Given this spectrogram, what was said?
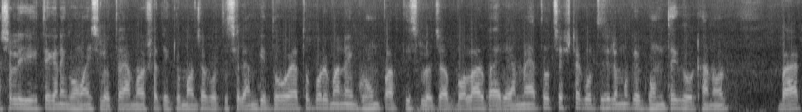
আসলে যেহেতু এখানে ঘুমাইছিল তাই আমরা ওর সাথে একটু মজা করতেছিলাম। কিন্তু ও এত পরিমাণে ঘুম পাচ্ছিল যা বলার বাইরে। আমরা এত চেষ্টা করতেছিলাম ওকে ঘুম থেকে ওঠানোর। বাট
